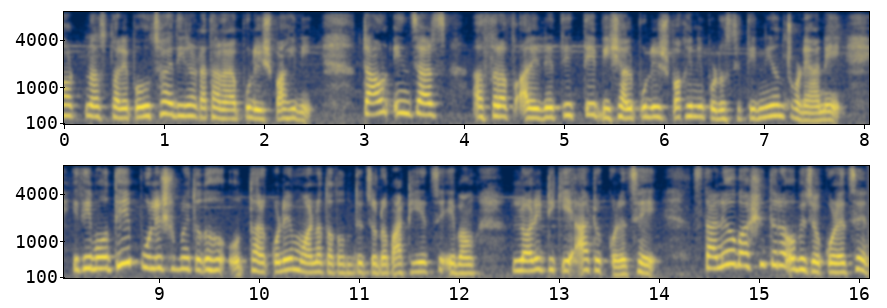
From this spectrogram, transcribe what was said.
ঘটনাস্থলে পৌঁছায় দিনহাটা থানার পুলিশ বাহিনী। টাউন ইনচার্জ আশরাফ আলীর নেতৃত্বে বিশাল পুলিশ বাহিনী পরিস্থিতি নিয়ন্ত্রণে আনে। ইতিমধ্যেই পুলিশ মৃতদেহ উদ্ধার করে ময়নাতদন্তের জন্য পাঠিয়েছে এবং লরিটিকে আটক করেছে। স্থানীয় বাসিন্দারা অভিযোগ করেছেন,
